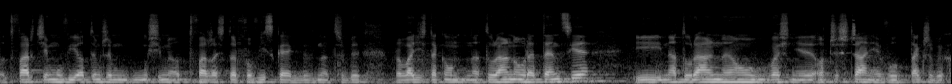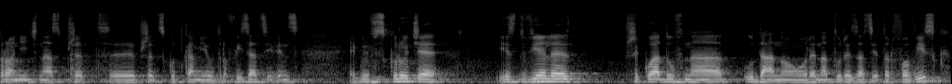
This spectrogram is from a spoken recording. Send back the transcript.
otwarcie mówi o tym, że musimy odtwarzać torfowiska, jakby, żeby prowadzić taką naturalną retencję i naturalną właśnie oczyszczanie wód, tak żeby chronić nas przed, y, przed skutkami eutrofizacji. Więc jakby w skrócie jest wiele przykładów na udaną renaturyzację torfowisk.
